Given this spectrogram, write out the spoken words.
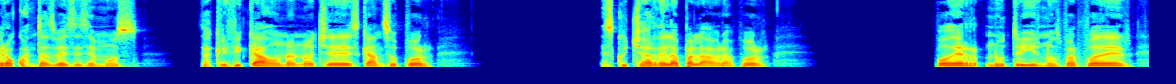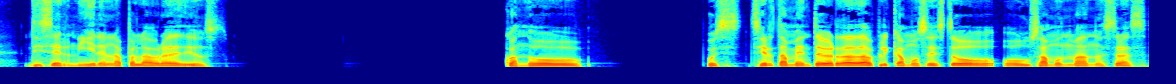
pero ¿cuántas veces hemos sacrificado una noche de descanso por escuchar de la palabra, por, poder nutrirnos, para poder discernir en la palabra de Dios. Cuando, pues ciertamente, ¿verdad? Aplicamos esto o, usamos más nuestras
